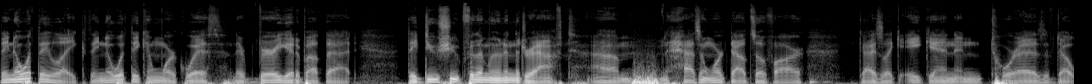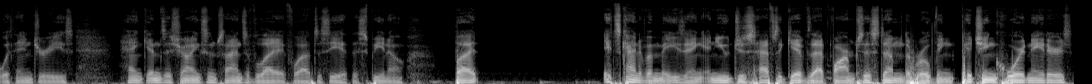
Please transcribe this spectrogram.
They know what they like. They know what they can work with. They're very good about that. They do shoot for the moon in the draft. Um, it hasn't worked out so far. Guys like Aiken and Torres have dealt with injuries. Hankins is showing some signs of life. We'll have to see the Espino. But it's kind of amazing, and you just have to give that farm system, the roving pitching coordinators,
